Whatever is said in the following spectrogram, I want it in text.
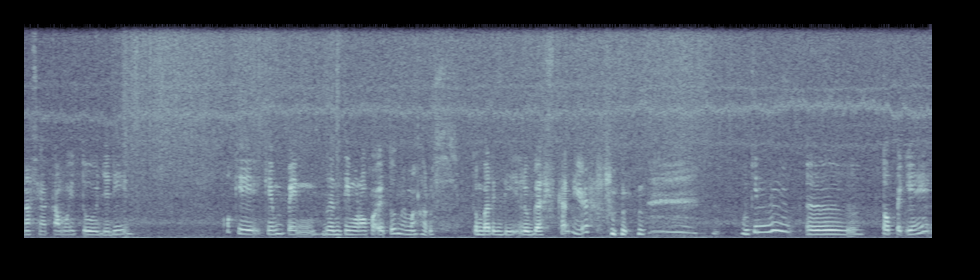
nasihat kamu itu. Jadi oke okay, campaign berhenti merokok itu memang harus kembali dilugaskan ya. Mungkin uh, topik ini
